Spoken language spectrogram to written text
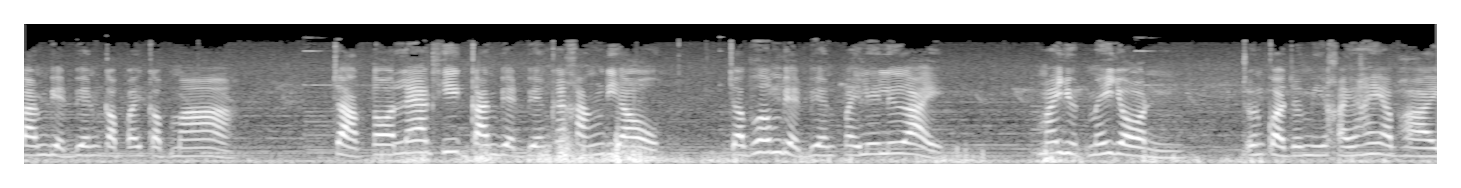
การเบียดเบียนกลับไปกลับมา จากตอนแรกที่การเบียดเบียนแค่ครั้งเดียว จะเพิ่มเบียดเบียนไปเรื่อยๆ ไม่หยุดไม่หย่อน จนกว่าจะมีใครให้อภัย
